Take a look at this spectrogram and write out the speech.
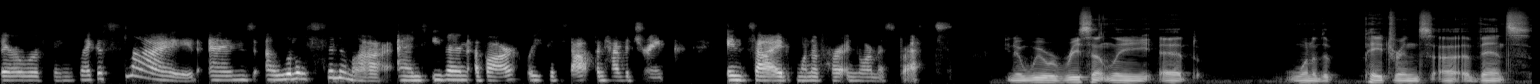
there were things like a slide and a little cinema and even a bar where you could stop and have a drink inside one of her enormous breasts you know, we were recently at one of the patrons' uh, events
